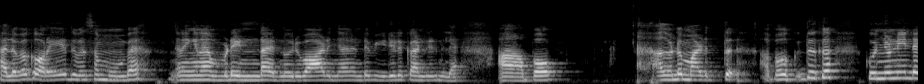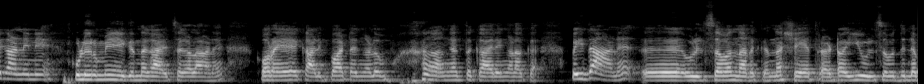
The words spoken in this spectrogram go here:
ഹലുവ കുറേ ദിവസം മുമ്പേ ഇങ്ങനെ ഇങ്ങനെ ഇവിടെ ഉണ്ടായിരുന്നു. ഒരുപാട് ഞാൻ എന്റെ വീഡിയോയിൽ കണ്ടിരുന്നില്ലേ. ആ അപ്പോൾ അതുകൊണ്ട് മടുത്ത്. അപ്പോൾ ഇതൊക്കെ കുഞ്ഞുണ്ണീന്റെ കണ്ണിന് കുളിർമയേകുന്ന കാഴ്ചകളാണ്. കുറേ കളിപ്പാട്ടങ്ങളും അങ്ങനത്തെ കാര്യങ്ങളൊക്കെ. അപ്പം ഇതാണ് ഉത്സവം നടക്കുന്ന ക്ഷേത്രം കേട്ടോ. ഈ ഉത്സവത്തിന്റെ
